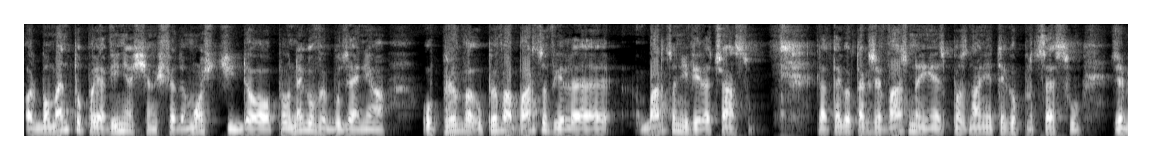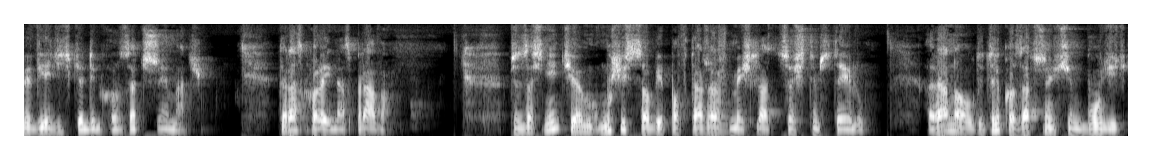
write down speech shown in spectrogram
Od momentu pojawienia się świadomości do pełnego wybudzenia upływa, upływa bardzo wiele, bardzo niewiele czasu. Dlatego także ważne jest poznanie tego procesu, żeby wiedzieć, kiedy go zatrzymać. Teraz kolejna sprawa. Przed zaśnięciem musisz sobie powtarzać myśleć coś w tym stylu. Rano, gdy tylko zacznę się budzić,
